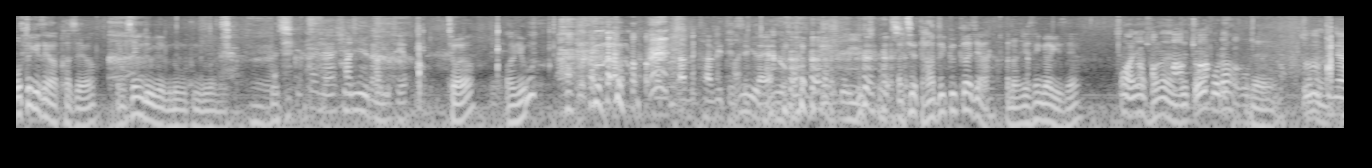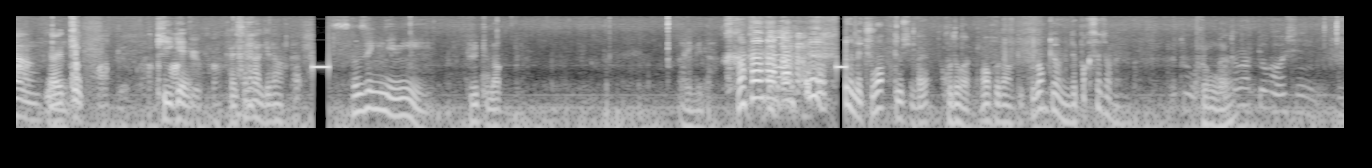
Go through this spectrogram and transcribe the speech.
어떻게 생각하세요? 선생님들 의견 너무 궁금하네요. 한일 받으세요? 저요? 아니요? 답이 답이 됐을까요? 아, 진짜 다들 끝까지 안, 안 하실 생각이세요? 어 아니요 저는 이제 쫄보라 네. 저는 그냥 얇고 기게 과학교육과? 갈 생각이라 선생님이 그렇게 막 아닙니다. 근데 중학교신가요? 고등학교 어 고등학교 고등학교는 빡세잖아요 그런가요? 고등학교가 훨씬 좀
